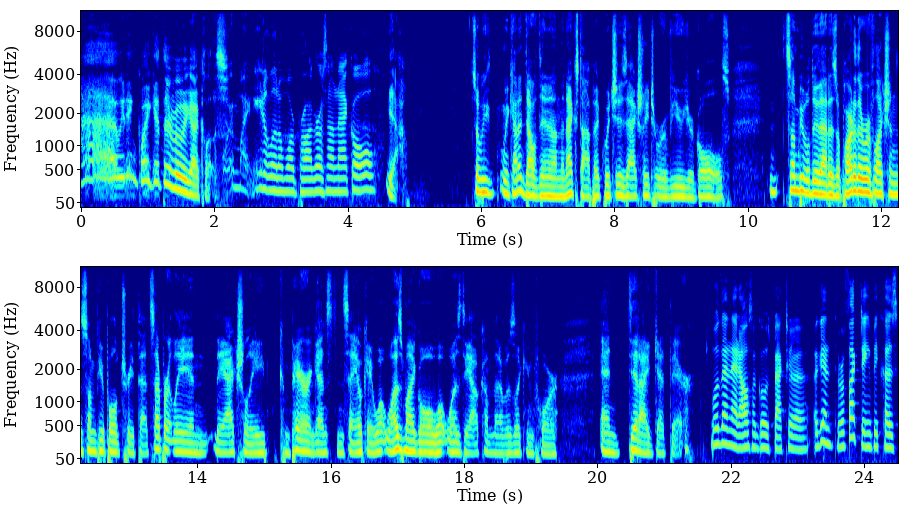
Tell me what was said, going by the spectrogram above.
ah, we didn't quite get there, but we got close. We might need a little more progress on that goal. Yeah. So we we kind of delved in on the next topic, which is actually to review your goals. Some people do that as a part of their reflection. Some people treat that separately and they actually compare against and say, okay, what was my goal? What was the outcome that I was looking for? And did I get there? Well, then that also goes back to again reflecting because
